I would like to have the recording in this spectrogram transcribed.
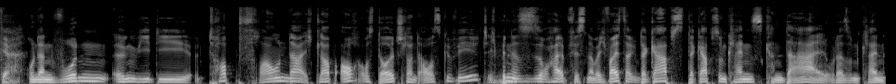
Ja. Und dann wurden irgendwie die Top-Frauen da, ich glaube auch aus Deutschland ausgewählt. Ich bin, das ist so Halbwissen, aber ich weiß, da, da gab's, da gab's so einen kleinen Skandal oder so einen kleinen,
